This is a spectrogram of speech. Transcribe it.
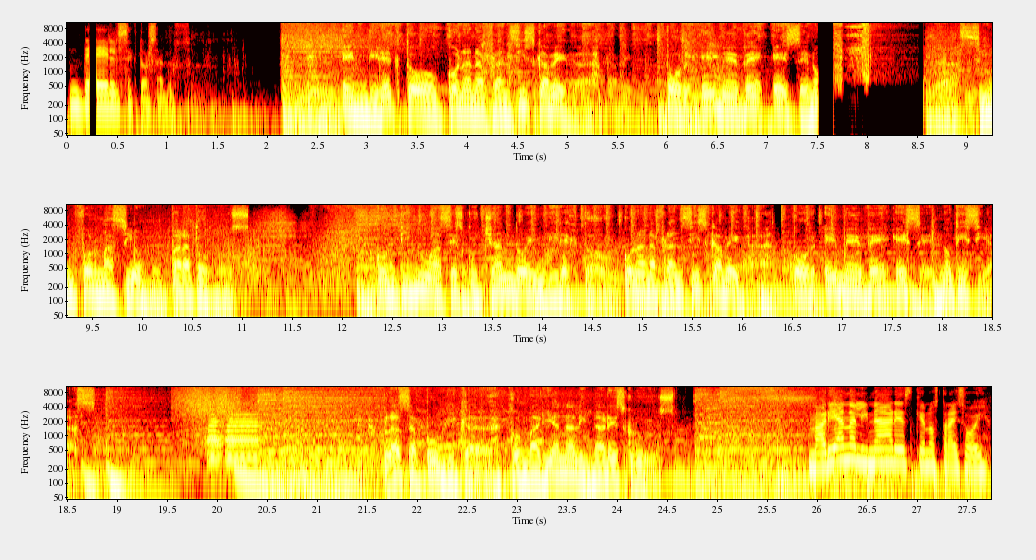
del sector salud. En directo con Ana Francisca Vega por MBS Noticias. Información para todos. Continúas escuchando en directo con Ana Francisca Vega por MBS Noticias. Plaza Pública con Mariana Linares Cruz. Mariana Linares, ¿qué nos traes hoy?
